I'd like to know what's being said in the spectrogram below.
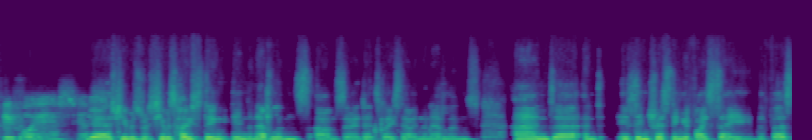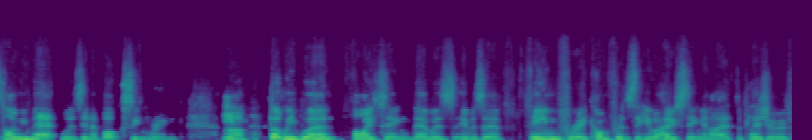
Three, four years. Yes. Yeah, she was she was hosting in the Netherlands. Um, so Odette's based out in the Netherlands. And uh, and it's interesting if I say the first time we met was in a boxing ring, um, but we weren't fighting. There was it was a theme for a conference that you were hosting, and I had the pleasure of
